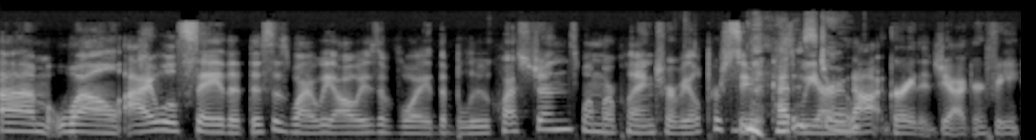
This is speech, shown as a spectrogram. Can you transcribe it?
Um, well, I will say that this is why we always avoid the blue questions when we're playing Trivial Pursuit because we true. are not great at geography.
